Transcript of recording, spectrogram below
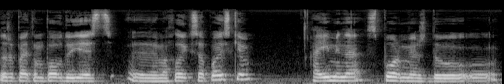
тоже по этому поводу есть э, Махлойки Сапойским, а именно спор между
